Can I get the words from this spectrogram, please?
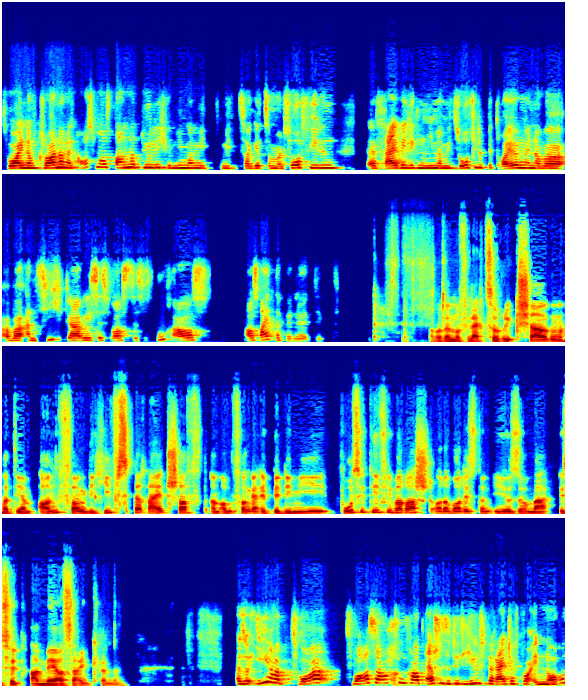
Zwar in einem kleineren Ausmaß dann natürlich und nicht mehr mit, mit sage jetzt einmal, so vielen äh, Freiwilligen, nicht mehr mit so vielen Betreuungen, aber, aber an sich, glaube ich, ist es was, das es durchaus aus weiter benötigt. Aber wenn wir vielleicht zurückschauen, hat die am Anfang die Hilfsbereitschaft am Anfang der Epidemie positiv überrascht oder war das dann eher so, es hätte auch mehr sein können? Also ich habe zwei, zwei Sachen gehabt. Erstens natürlich die Hilfsbereitschaft war enorm.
